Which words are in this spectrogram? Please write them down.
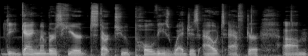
the gang members here start to pull these wedges out after um,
